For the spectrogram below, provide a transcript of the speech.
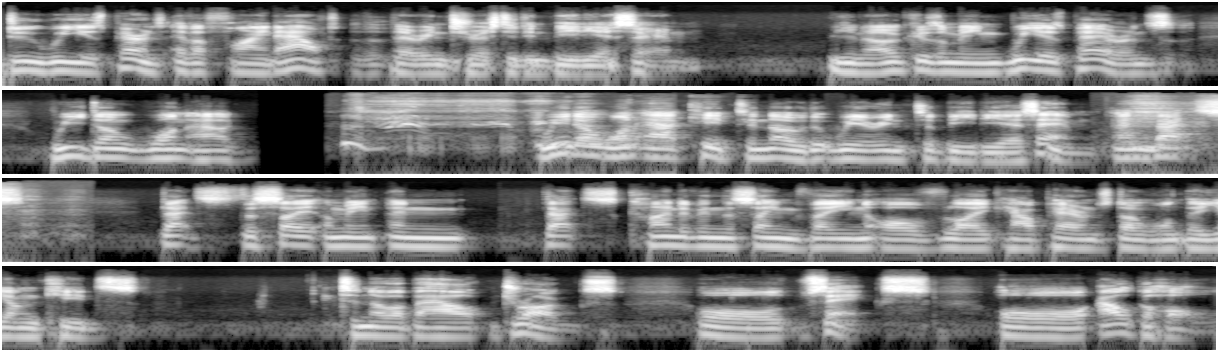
do we as parents ever find out that they're interested in BDSM? You know, because I mean, we as parents, we don't want our we don't want our kid to know that we're into BDSM, and that's that's the same. I mean, and that's kind of in the same vein of like how parents don't want their young kids to know about drugs or sex or alcohol.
